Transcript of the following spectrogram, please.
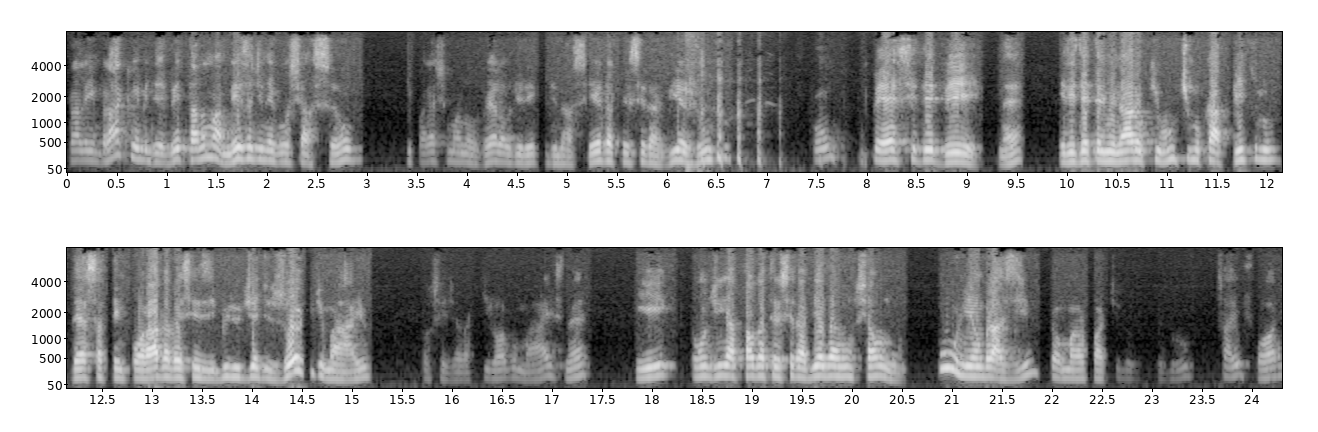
Para lembrar que o MDB está numa mesa de negociação que parece uma novela O Direito de Nascer, da Terceira Via, junto com o PSDB, né? Eles determinaram que o último capítulo dessa temporada vai ser exibido dia 18 de maio, ou seja, daqui logo mais, né? E onde a tal da Terceira Via vai anunciar o nome. O União Brasil, que é o maior partido do grupo, saiu fora,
